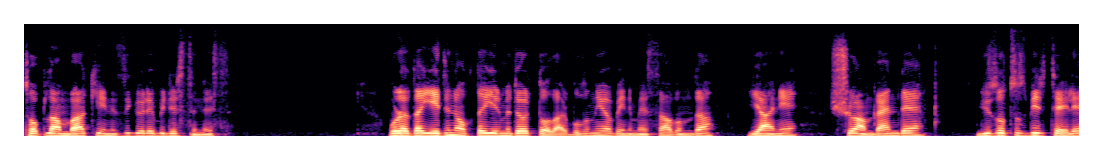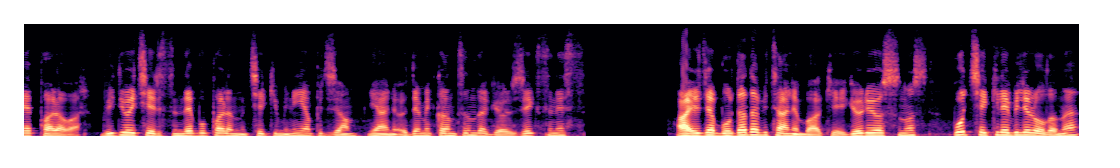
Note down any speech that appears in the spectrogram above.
toplam bakiyenizi görebilirsiniz. Burada 7.24 dolar bulunuyor benim hesabımda. Yani şu an bende 131 TL para var. Video içerisinde bu paranın çekimini yapacağım. Yani ödeme kanıtını da göreceksiniz. Ayrıca burada da bir tane bakiye görüyorsunuz. Bu çekilebilir olanı.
